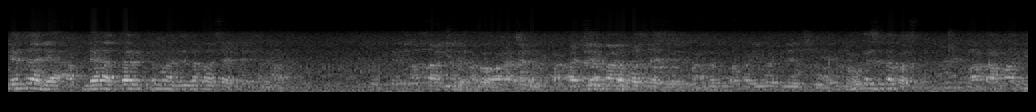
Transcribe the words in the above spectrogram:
ते झाले. आपल्याला आता रक्त माझे तपासायचं तपासायचं आहे. मग कसं तपासतं? मग आता आम्हाला ती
